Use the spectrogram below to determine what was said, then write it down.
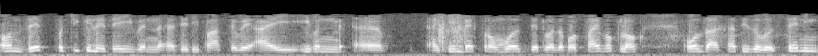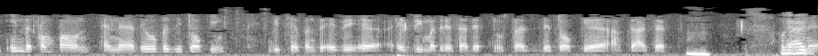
on that particular day when uh, Daddy passed away, I even uh, I came back from work. That was about five o'clock. All the asatis were standing in the compound and uh, they were busy talking, which happens every uh, every madrasa that starts they talk uh, after asar. Okay, And, I, uh,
